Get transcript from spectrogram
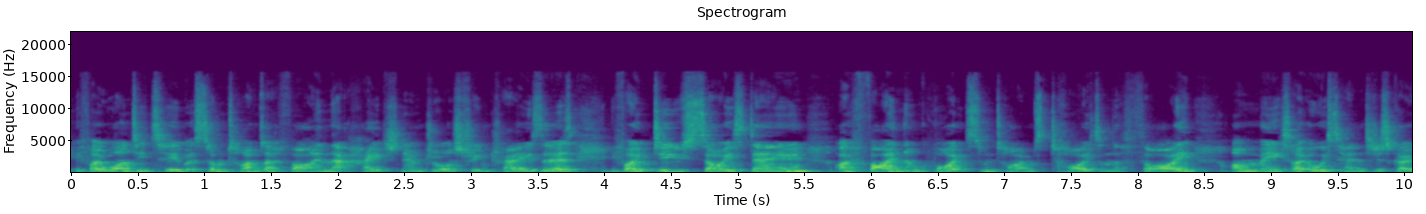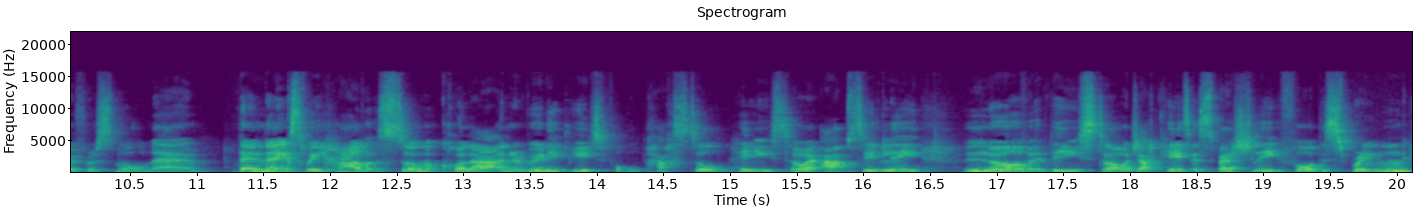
if I wanted to, but sometimes I find that H&M drawstring trousers, if I do size down, I find them quite sometimes tight on the thigh on me, so I always tend to just go for a small now. Then next we have some colour and a really beautiful pastel piece. So I absolutely love these style jackets, especially for the spring.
